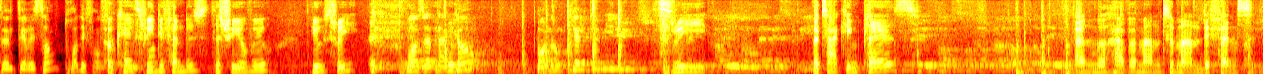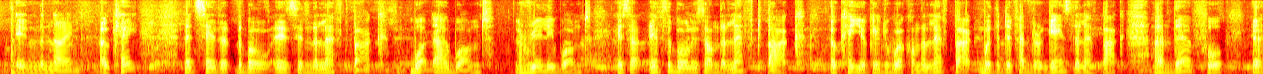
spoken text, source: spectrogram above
intéressants. Trois défenseurs. Okay, three defenders, the three of you. You three. Trois attaquants. Pendant quelques minutes. Three attacking players. And we'll have a man to man defense in the nine. Okay? Let's say that the ball is in the left back. What I want, really want, is that if the ball is on the left back, okay, you're going to work on the left back with the defender against the left back, and therefore uh,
